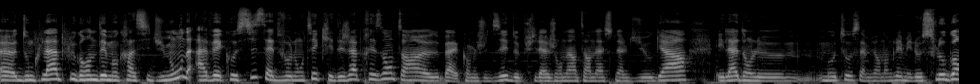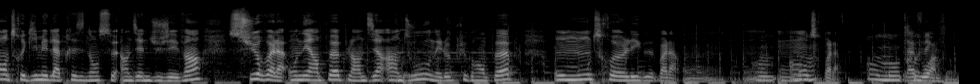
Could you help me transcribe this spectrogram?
Euh, donc la plus grande démocratie du monde, avec aussi cette volonté qui est déjà présente Hein, euh, bah, comme je disais, depuis la journée internationale du yoga, et là dans le motto, ça me vient en anglais, mais le slogan entre guillemets de la présidence indienne du G20 sur voilà, on est un peuple indien hindou, on est le plus grand peuple, on montre les voilà, on, montre voilà. On montre l'exemple.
